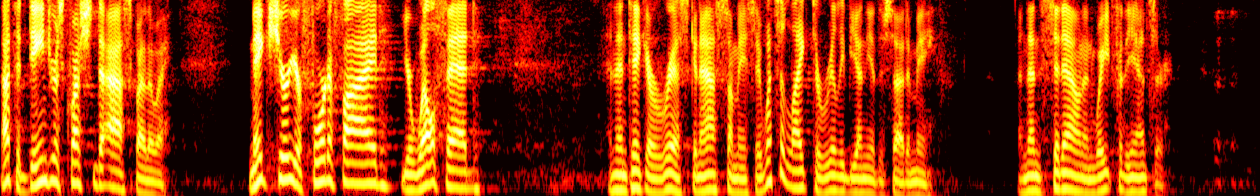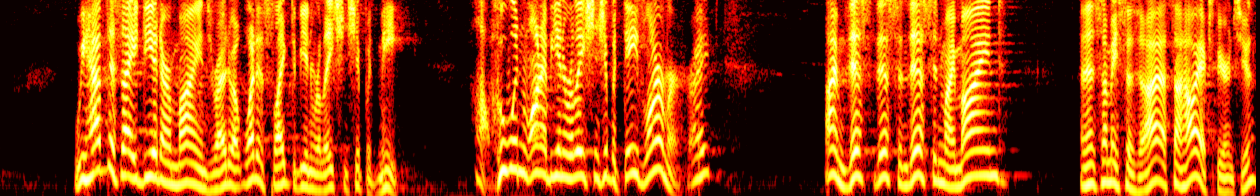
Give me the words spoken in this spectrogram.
That's a dangerous question to ask, by the way. Make sure you're fortified, you're well fed, and then take a risk and ask somebody, say, What's it like to really be on the other side of me? And then sit down and wait for the answer. We have this idea in our minds, right, about what it's like to be in relationship with me. Oh, who wouldn't want to be in a relationship with Dave Larmer, right? I'm this, this, and this in my mind. And then somebody says, ah, That's not how I experience you.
